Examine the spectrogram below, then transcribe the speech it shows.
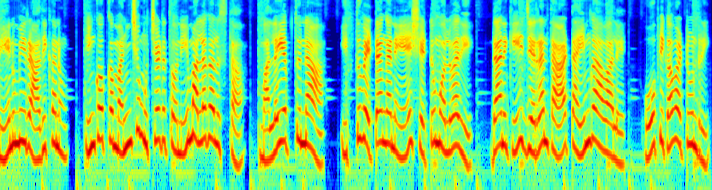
నేను మీ రాధికను. ఇంకొక మంచి ముచ్చటతోని మల్ల కలుస్తా మల్ల చెప్తున్నా ఇత్తు పెట్టంగానే షెట్టు మొలవది. దానికి జర్రంతా టైం కావాలి. ఓపిక పట్టుండ్రి.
